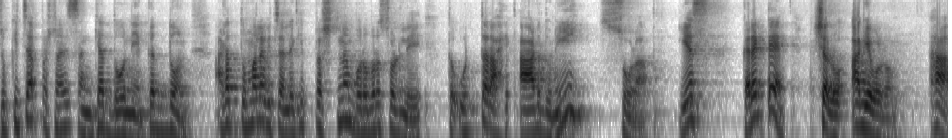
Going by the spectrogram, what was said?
चुकीच्या प्रश्नाची संख्या दोन एक दोन. आता तुम्हाला विचारलं की प्रश्न बरोबर सोडले तर उत्तर आहे आठ दोन्ही सोळा. येस करेक्ट आहे? चलो आगे बढ़ो हा.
